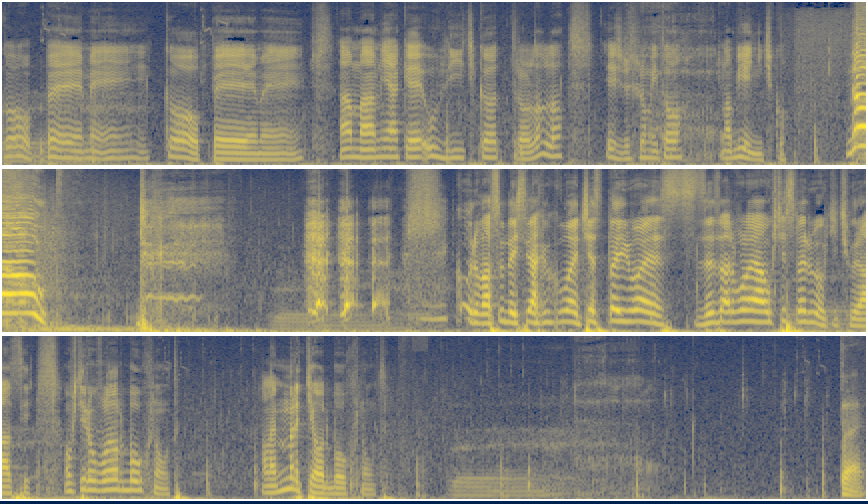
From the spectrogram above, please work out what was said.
Kopeme, kopeme. A mám nějaké uhlíčko, trololo. Jež, došlo mi to nabíjeníčko. No! Kurva, sundej si jako kule chestplate, vole, ze zad, vole, a už tě sledujou ti čuráci. A už tě jdou, vole, odbouchnout. Ale mrtě odbouchnout. To je.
